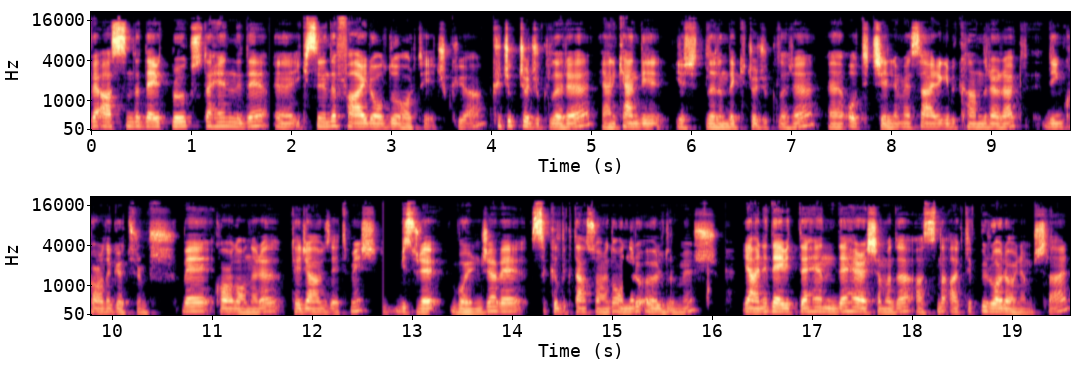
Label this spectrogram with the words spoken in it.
Ve aslında David Brooks da Henley de e, ikisinin de fail olduğu ortaya çıkıyor. Küçük çocukları yani kendi yaşıtlarındaki çocukları e, ot içelim vesaire gibi kandırarak Dean Corll'a götürmüş. Ve Corll onlara tecavüz etmiş bir süre boyunca ve sıkıldıktan sonra da onları öldürmüş. Yani David de Henley de her aşamada aslında aktif bir rol oynamışlar.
